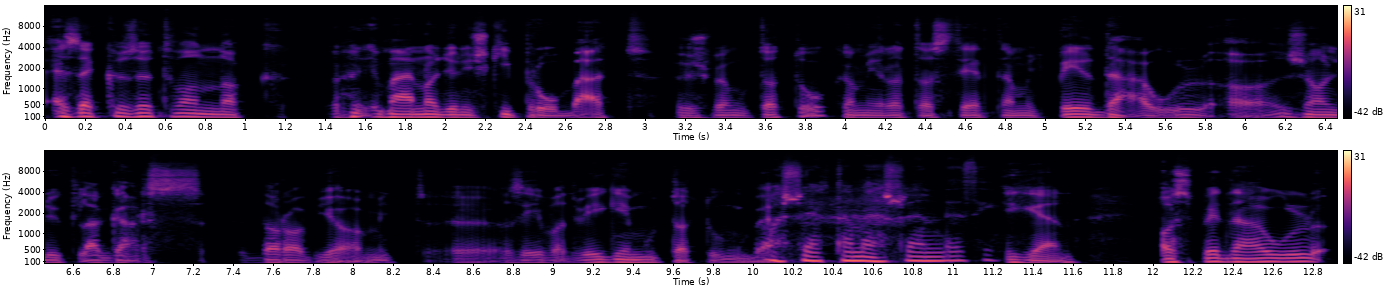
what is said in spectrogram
Ezek között vannak már nagyon is kipróbált ősbemutatók, ami alatt azt értem, hogy például a Jean-Luc Lagarce darabja, amit az évad végén mutatunk be. A Tamás rendezi. Igen. Az például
